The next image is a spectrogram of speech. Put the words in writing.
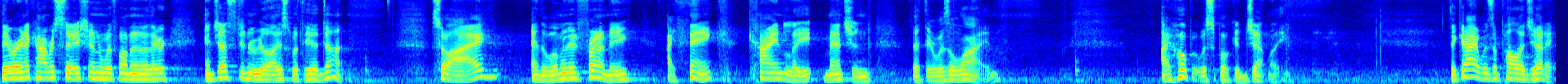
They were in a conversation with one another and just didn't realize what they had done. So I and the woman in front of me, I think, kindly mentioned that there was a line. I hope it was spoken gently. The guy was apologetic.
